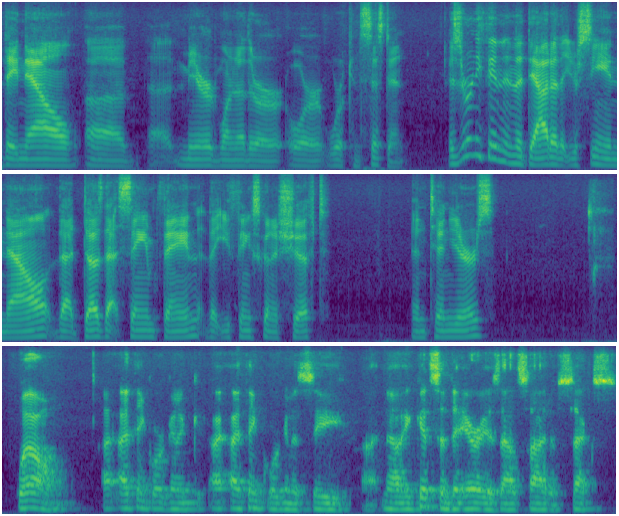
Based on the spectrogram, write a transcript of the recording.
they now uh, uh, mirrored one another or, or were consistent. Is there anything in the data that you're seeing now that does that same thing that you think is going to shift in 10 years? Well, I, I think we're going to. I, I, think we're going to see. Uh, now it gets into areas outside of sex,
